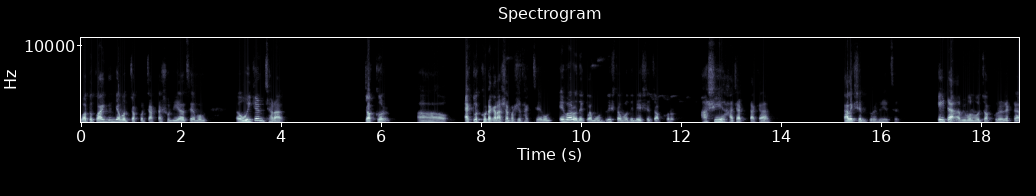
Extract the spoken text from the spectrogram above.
গত কয়েকদিন যাবৎ চক্কর চারটা শো নিয়ে আছে এবং উইকেন্ড ছাড়া চক্কর এক লক্ষ টাকার আশেপাশে থাকছে এবং এবারও দেখলাম উনত্রিশতম দিনে এসে চক্কর আশি হাজার টাকা কালেকশন করে নিয়েছে। এইটা আমি বলব চক্করের একটা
